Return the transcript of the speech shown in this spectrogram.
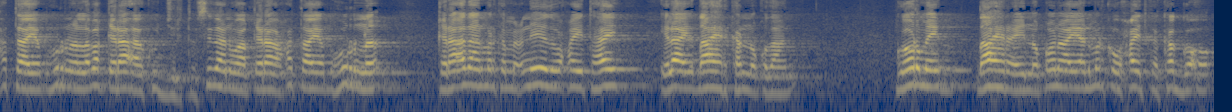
xataa yadhurna laba qira'a ku jirto. Sidan waa qira'a xataa yadhurna qiraa'adan marka macnaheedu waxay tahay ilaa ay daahir ka noqdaan. Goormay daahir ay noqonayaan markuu xaydka ka go-o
